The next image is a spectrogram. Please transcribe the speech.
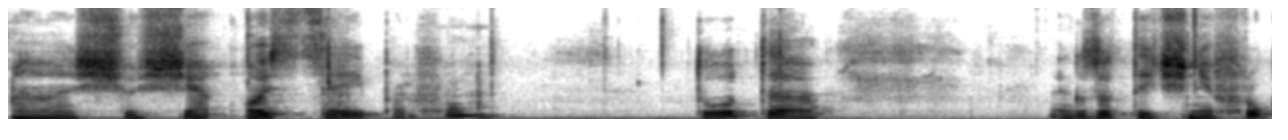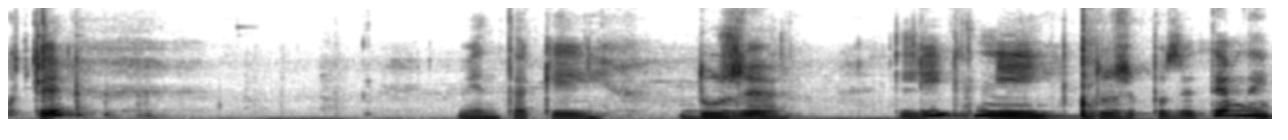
а, що ще? Ось цей парфум. Тут е, екзотичні фрукти. Він такий дуже літній, дуже позитивний,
